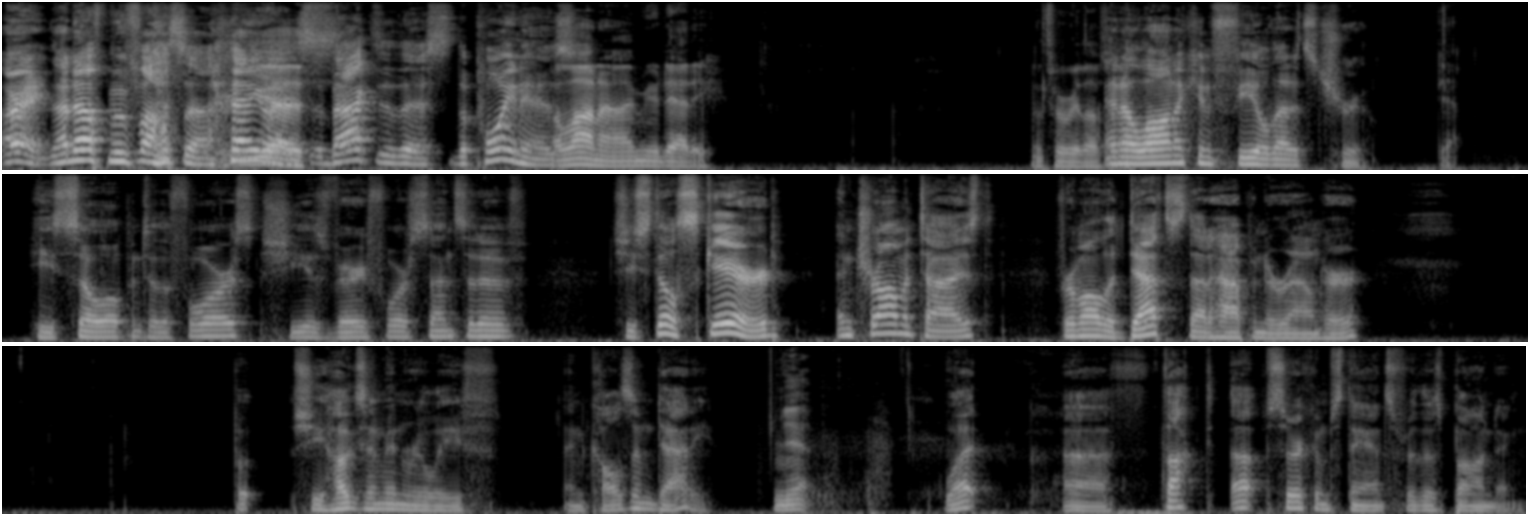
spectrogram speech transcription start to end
All right, enough Mufasa. Anyways, Yes. back to this. The point is Allana, I'm your daddy. That's where we left And off. Allana can feel that it's true. Yeah. He's so open to the force. She is very force sensitive. She's still scared and traumatized from all the deaths that happened around her. She hugs him in relief and calls him daddy. Yeah, What a fucked up circumstance for this bonding.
